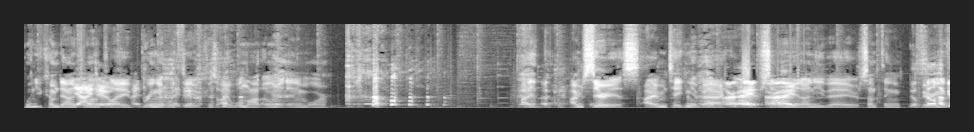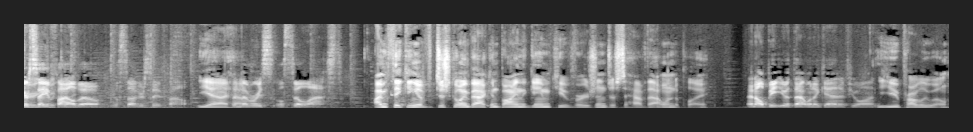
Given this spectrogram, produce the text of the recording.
when you come down, Yeah, if you want to play, I- bring it with you because I will not own it anymore. I, I'm serious. I'm taking it back All right, or selling right. it on eBay or something. You'll very, still have your save quickly. file though. You'll still have your save file. Yeah, I The memories will still last. I'm thinking of just going back and buying the GameCube version just to have that one to play. And I'll beat you at that one again if you want. You probably will.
